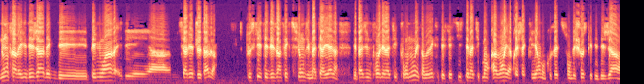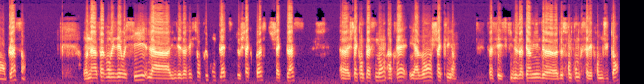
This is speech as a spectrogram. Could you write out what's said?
Nous, on travaillait déjà avec des peignoirs et des euh, serviettes jetables. Tout ce qui était désinfection du matériel n'est pas une problématique pour nous, étant donné que c'était fait systématiquement avant et après chaque client. Donc, en fait, ce sont des choses qui étaient déjà en place. On a favorisé aussi une désinfection plus complète de chaque poste, chaque place, euh, chaque emplacement après et avant chaque client. Ça, c'est ce qui nous a permis de, se rendre compte que ça allait prendre du temps.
